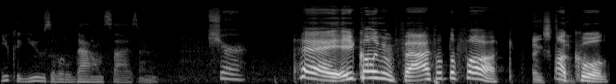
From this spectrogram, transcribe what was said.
You could use a little downsizing. Sure. Hey, are you calling him fat? What the fuck? Thanks, Clem. Not cool.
